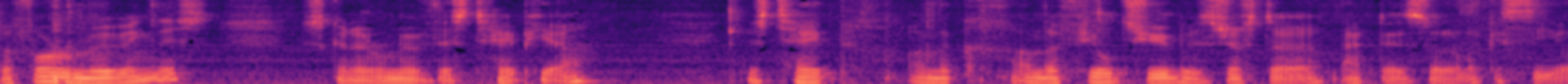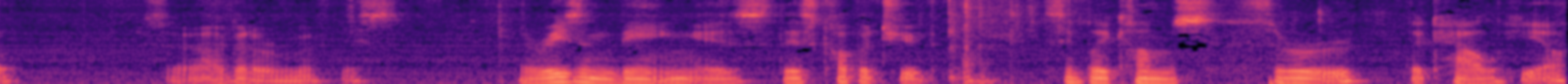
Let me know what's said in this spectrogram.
before removing this, I'm just going to remove this tape here. This tape on the on the fuel tube is just to act as sort of like a seal. So I've got to remove this. The reason being is this copper tube simply comes through the cowl here.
